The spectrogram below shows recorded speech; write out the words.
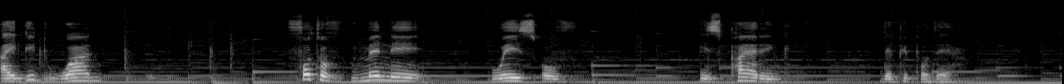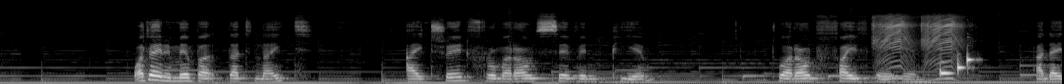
I did one, thought of many ways of inspiring the people there. What I remember that night, I trained from around 7 p.m to around 5 a.m. And I,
